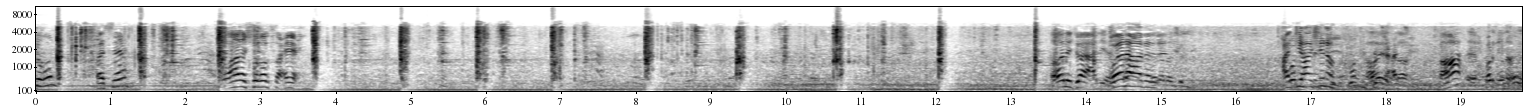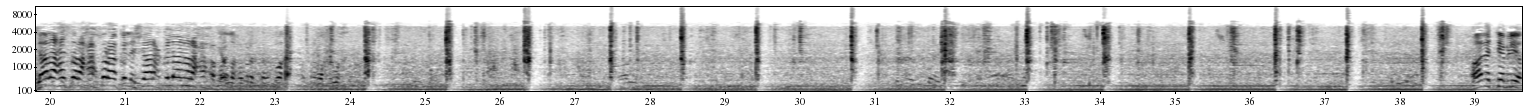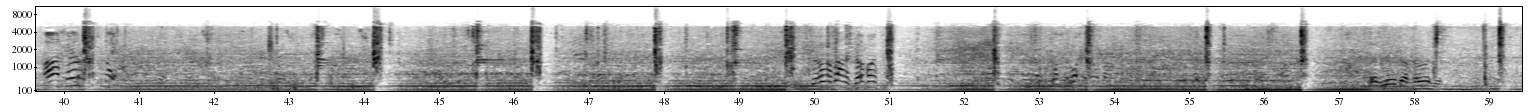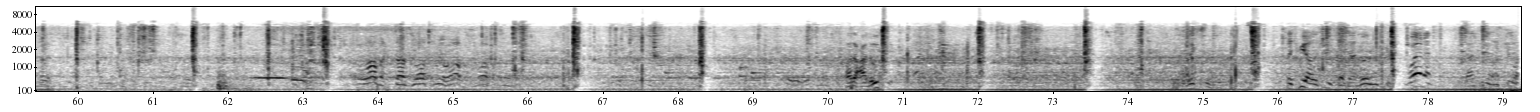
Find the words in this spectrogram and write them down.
يشتغل هسه وهذا شغل صحيح. أنا جاي عليه. وين هذا حجي هاي شنو؟ ها؟ احفرني هنا لا لا هسه راح أحفرها كلها الشارع كله أنا راح أحفر. يلا حفرك وخ وخ وخ هذا التبليط آخر. صيحه شوف ظهرك شوف وخر وخر وقت واضح أستاذ واضح واضح واضح. هذا على وجهك إيش فيه هذا الشيء يعني وين المشكلة؟ يعني شنو المشكلة؟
